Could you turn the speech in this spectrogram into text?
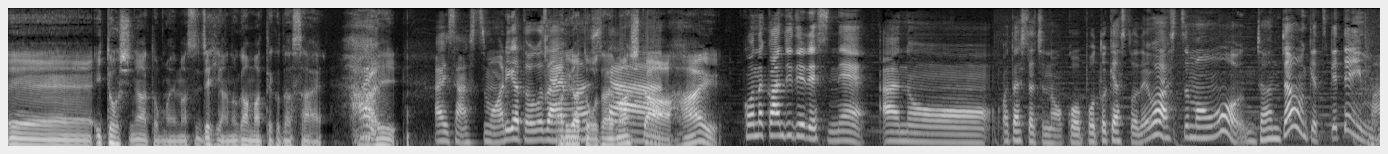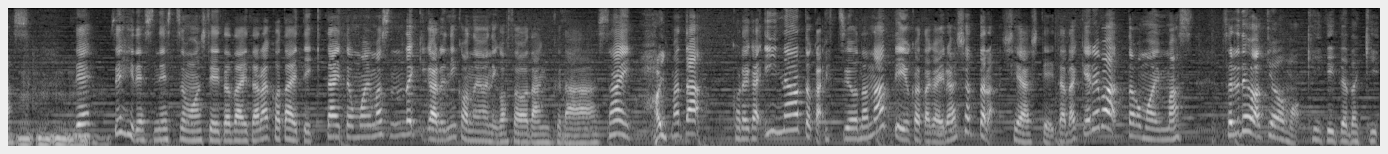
えー、言ってほしいなと思います。ぜひ、あの、頑張ってください。はい。愛さん質問ありがとうございました。ありがとうございました。はい。こんな感じでですね、あのー私たちのこうポッドキャストでは質問をじゃんじゃん受け付けています。で、ぜひですね、質問していただいたら答えていきたいと思いますので、気軽にこのようにご相談ください。はい。また、これがいいなとか必要だなっていう方がいらっしゃったら、シェアしていただければと思います。それでは今日も聞いていただき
